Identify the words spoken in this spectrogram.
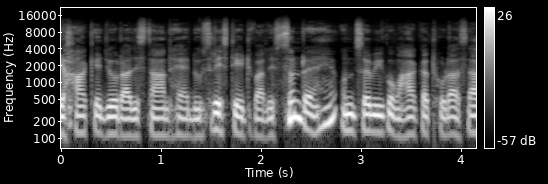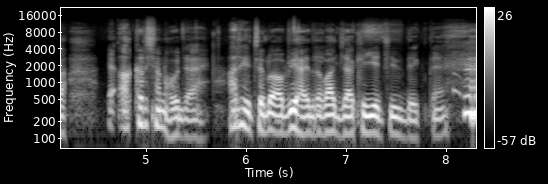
यहाँ के जो राजस्थान है दूसरे स्टेट वाले सुन रहे हैं उन सभी को वहाँ का थोड़ा सा आकर्षण हो जाए। अरे चलो अभी हैदराबाद जाके ये चीज़ देखते हैं।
